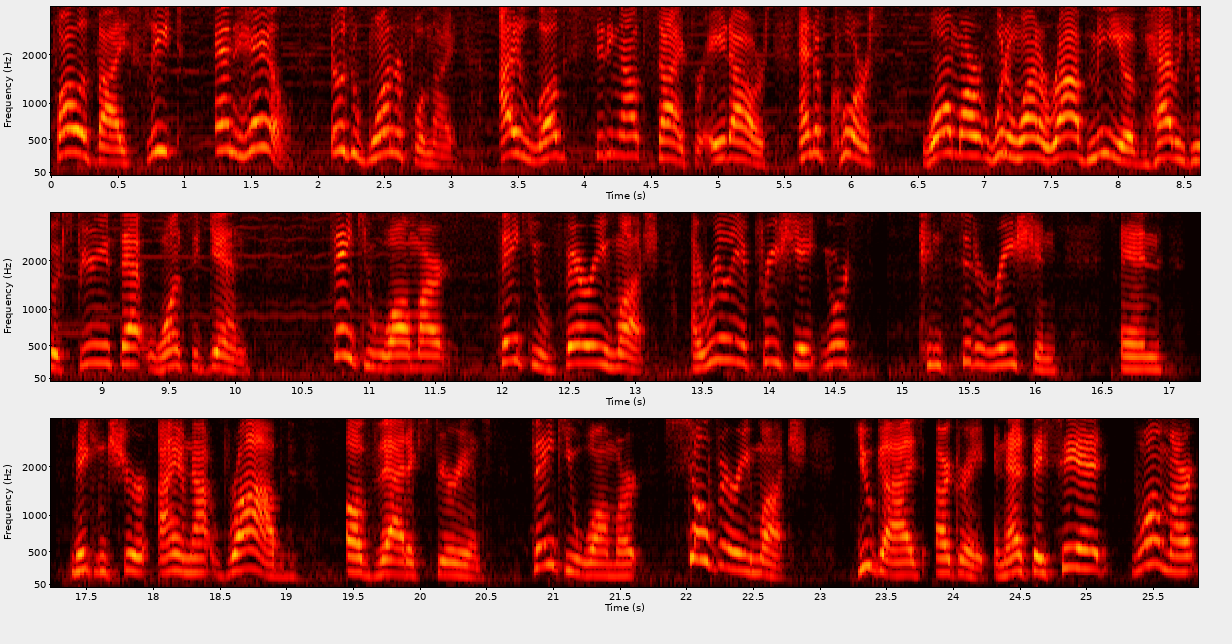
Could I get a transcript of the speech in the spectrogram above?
followed by sleet and hail. It was a wonderful night. I loved sitting outside for eight hours, and of course, Walmart wouldn't want to rob me of having to experience that once again. Thank you, Walmart. Thank you very much. I really appreciate your consideration and making sure I am not robbed of that experience. Thank you, Walmart, so very much. You guys are great. And as they say at Walmart,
